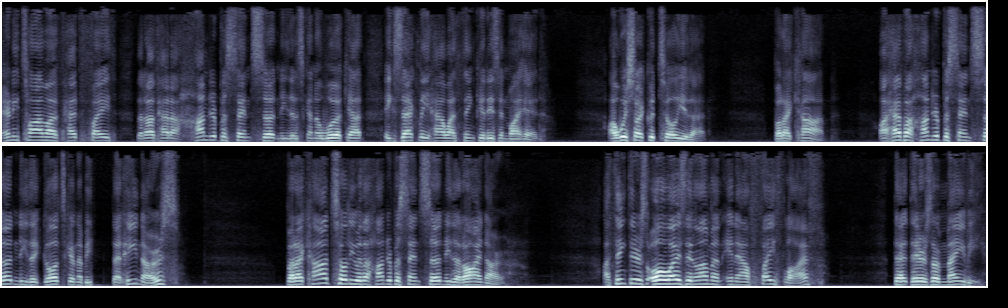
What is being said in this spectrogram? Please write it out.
anytime I've had faith, that I've had a 100% certainty that it's going to work out exactly how I think it is in my head. I wish I could tell you that, but I can't. I have a 100% certainty that God's going to be, that He knows, but I can't tell you with a 100% certainty that I know. I think there's always an element in our faith life that there's a maybe,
